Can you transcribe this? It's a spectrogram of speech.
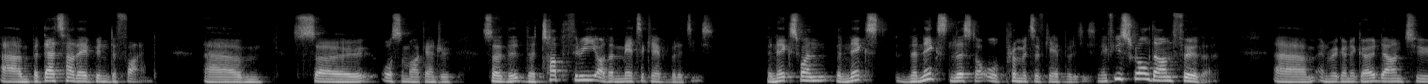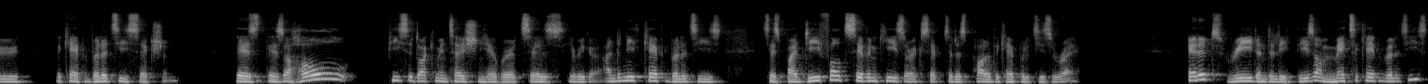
Um, but that's how they've been defined. Um, so awesome, Mark Andrew. So the, the top three are the meta capabilities. The next one, the next, the next list are all primitive capabilities. And if you scroll down further, um, and we're going to go down to the capabilities section, there's there's a whole piece of documentation here where it says, here we go, underneath capabilities, it says by default, seven keys are accepted as part of the capabilities array. Edit, read, and delete. These are meta capabilities,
